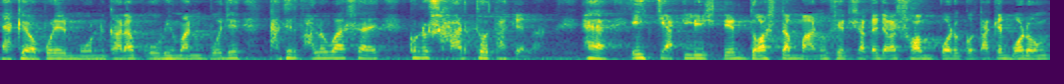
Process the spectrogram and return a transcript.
একে অপরের মন খারাপ, অভিমান বোঝে, তাদের ভালোবাসায় কোনো স্বার্থ থাকে না। হ্যাঁ এই চ্যাটলিস্টের দশটা মানুষের সাথে যারা সম্পর্ক থাকে বরং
